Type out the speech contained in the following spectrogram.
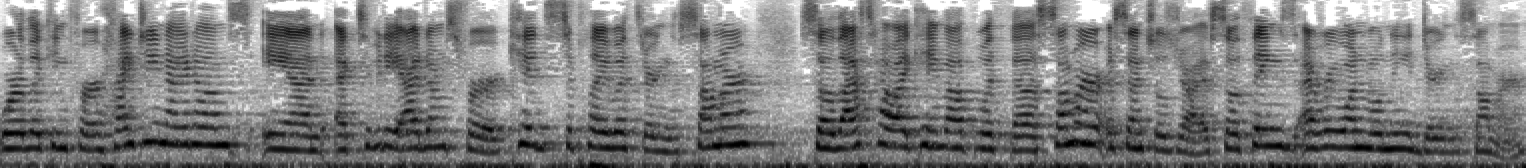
were looking for hygiene items and activity items for kids to play with during the summer. So that's how I came up with the Summer Essentials Drive. So things everyone will need during the summer.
